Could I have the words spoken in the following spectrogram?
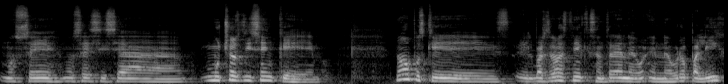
no sé, no sé si sea. Muchos dicen que no, pues que el Barcelona se tiene que centrar en, Europa League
